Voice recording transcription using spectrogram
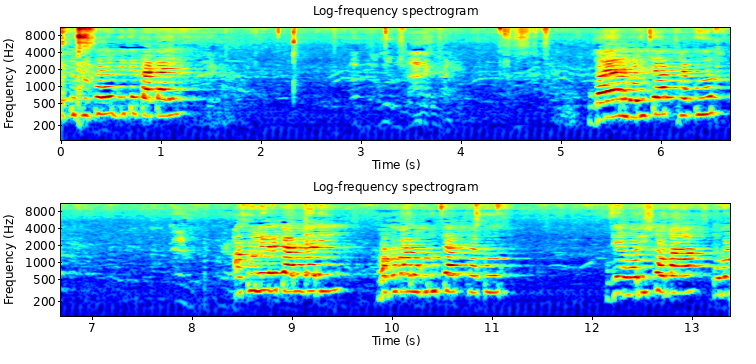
একটু পিছনের দিকে তাকাই। দয়াল হরিচাঁদ ঠাকুর আতুলের কান্ডারি, ভগবান গুরুচাঁদ ঠাকুর, যে হরিসভা এবং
